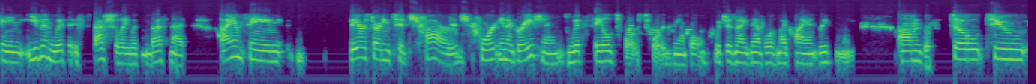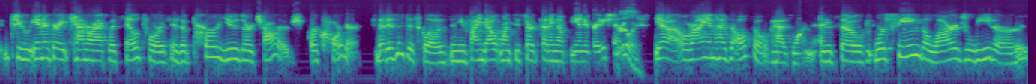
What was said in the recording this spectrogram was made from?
seeing, even with, especially with Envestnet, I am seeing they are starting to charge for integrations with Salesforce, for example, which is an example of my client recently. Um, so to to integrate Tamarac with Salesforce is a per user charge per quarter that isn't disclosed, and you find out once you start setting up the integration. Really? Yeah, Orion has also has one, and so we're seeing the large leaders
